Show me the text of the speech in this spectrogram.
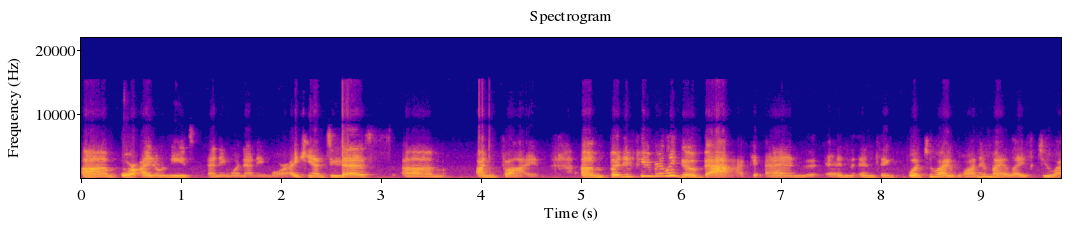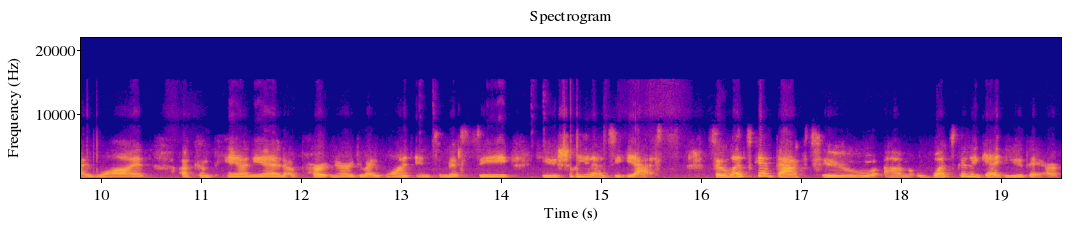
um, or I don't need anyone anymore. I can't do this. Um, I'm fine. Um, but if you really go back and, and and think, what do I want in my life? Do I want a companion, a partner? Do I want intimacy? Usually, that's yes. So let's get back to um, what's going to get you there.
